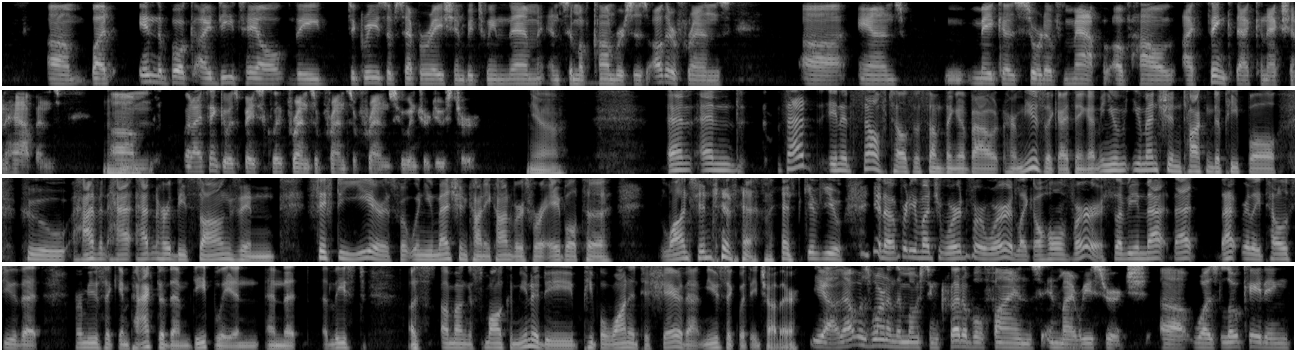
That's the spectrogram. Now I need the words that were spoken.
um, but in the book, I detail the degrees of separation between them and some of Converse's other friends, uh, and make a sort of map of how I think that connection happened. Mm-hmm. Um, but I think it was basically friends of friends of friends who introduced her. Yeah. And and that in itself tells us something about her music i think i mean you you mentioned talking to people who haven't ha- hadn't heard these songs in 50 years but when you mentioned connie converse were able to launch into them and give you you know pretty much word for word like a whole verse i mean that that that really tells you that her music impacted them deeply and and that at least a, among a small community, people wanted to share that music with each other. Yeah, that was one of the most incredible finds in my research. Uh, was locating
